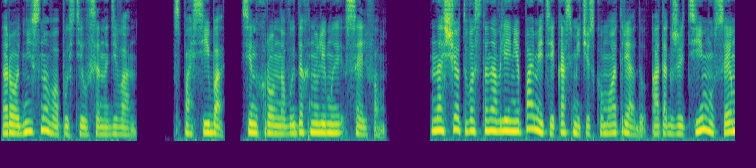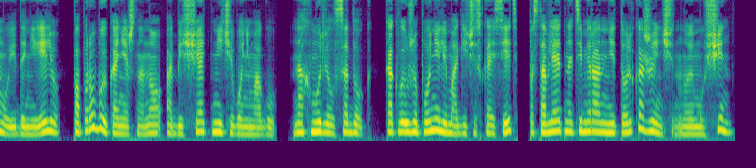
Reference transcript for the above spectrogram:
Родни снова опустился на диван. «Спасибо», — синхронно выдохнули мы с эльфом. Насчет восстановления памяти космическому отряду, а также Тиму, Сэму и Даниэлю, попробую, конечно, но обещать ничего не могу. Нахмурился док. Как вы уже поняли, магическая сеть поставляет на Тимиран не только женщин, но и мужчин.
